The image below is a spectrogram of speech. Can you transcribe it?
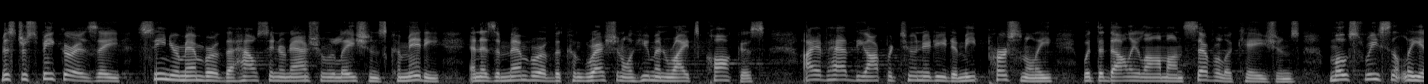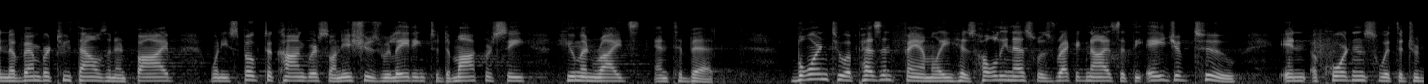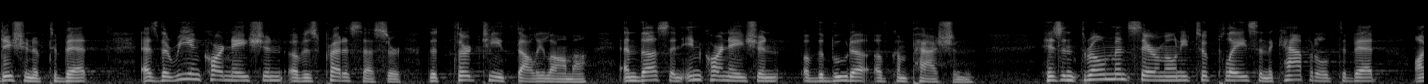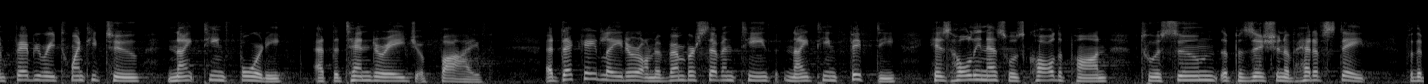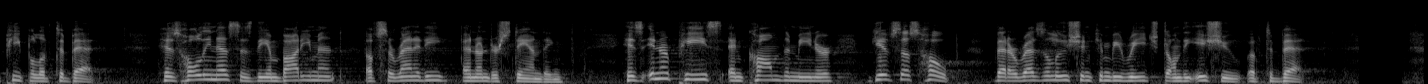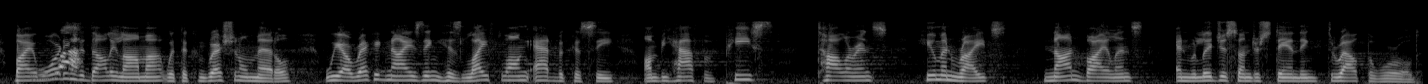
Mr. Speaker, as a senior member of the House International Relations Committee and as a member of the Congressional Human Rights Caucus, I have had the opportunity to meet personally with the Dalai Lama on several occasions, most recently in November 2005 when he spoke to Congress on issues relating to democracy, human rights, and Tibet. Born to a peasant family, His Holiness was recognized at the age of two in accordance with the tradition of Tibet as the reincarnation of his predecessor, the 13th Dalai Lama, and thus an incarnation of the Buddha of compassion. His enthronement ceremony took place in the capital of Tibet on February 22, 1940, at the tender age of five. A decade later, on November 17, 1950, His Holiness was called upon to assume the position of head of state for the people of Tibet. His Holiness is the embodiment of serenity and understanding. His inner peace and calm demeanor gives us hope that a resolution can be reached on the issue of Tibet. By awarding the Dalai Lama with the Congressional Medal, we are recognizing his lifelong advocacy on behalf of peace, tolerance, human rights, nonviolence, and religious understanding throughout the world.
